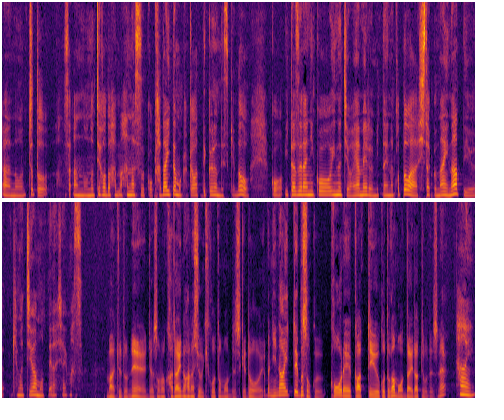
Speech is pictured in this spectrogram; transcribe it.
あのちょっとさあの後ほどは話すこう課題とも関わってくるんですけどこういたずらにこう命を殺めるみたいなことはしたくないなっていう気持ちは持ってらっしゃいます。まあちょっとね、じゃあその課題の話を聞こうと思うんですけど、やっぱ担い手不足、高齢化っていうことが問題だってことですね。はい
